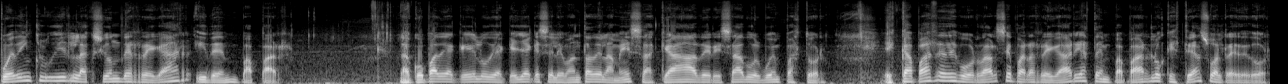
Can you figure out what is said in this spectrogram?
puede incluir la acción de regar y de empapar. La copa de aquel o de aquella que se levanta de la mesa que ha aderezado el buen pastor es capaz de desbordarse para regar y hasta empapar lo que esté a su alrededor.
